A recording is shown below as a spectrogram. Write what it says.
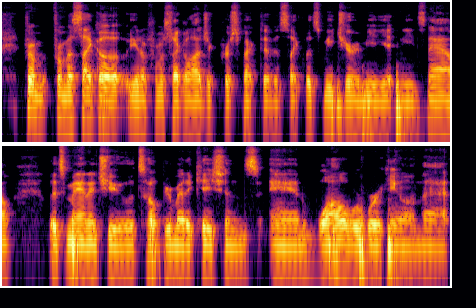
from from a psycho you know from a psychological perspective it's like let's meet your immediate needs now let's manage you let's help your medications and while we're working on that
